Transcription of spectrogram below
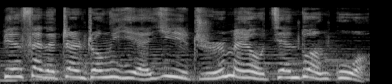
边塞的战争也一直没有间断过，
